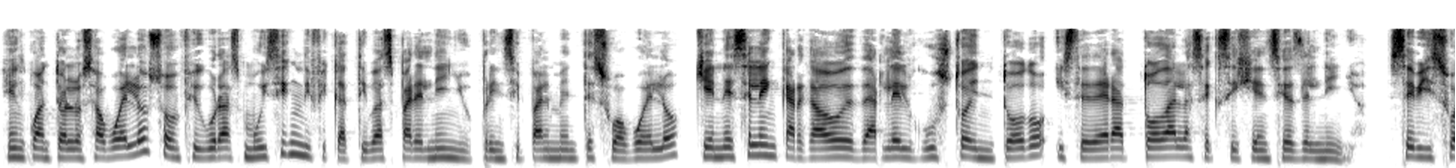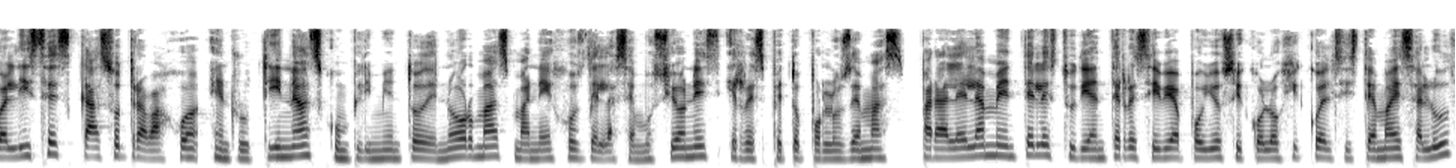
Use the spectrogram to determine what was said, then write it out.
En cuanto a los abuelos, son figuras muy significativas para el niño, principalmente su abuelo, quien es el encargado de darle el gusto en todo y ceder a todas las exigencias del niño. Se visualiza escaso trabajo en rutinas, cumplimiento de normas, manejos de las emociones y respeto por los demás. Paralelamente, el estudiante recibe apoyo psicológico del sistema de salud,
